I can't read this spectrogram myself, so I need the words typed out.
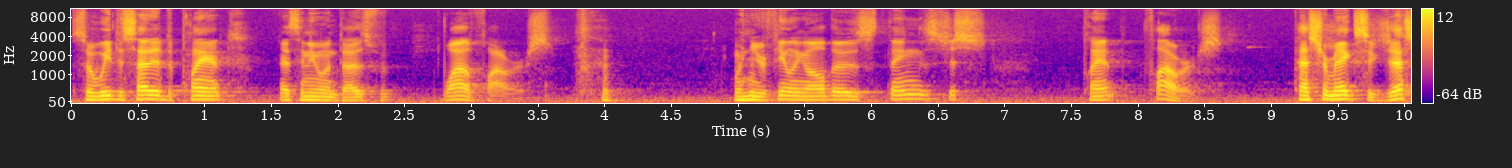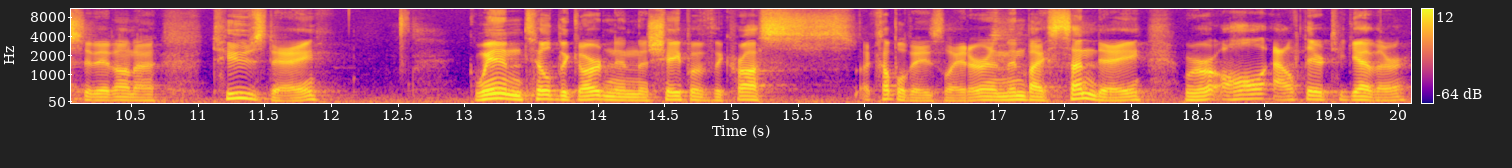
So we decided to plant, as anyone does, wildflowers. when you're feeling all those things, just plant flowers. Pastor Meg suggested it on a Tuesday. Gwen tilled the garden in the shape of the cross a couple days later, and then by Sunday, we were all out there together,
